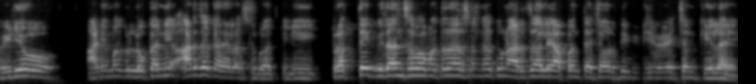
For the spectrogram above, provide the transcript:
व्हिडिओ आणि मग लोकांनी अर्ज करायला सुरुवात केली. प्रत्येक विधानसभा मतदारसंघातून अर्ज आले आपण त्याच्यावरती विवेचन केलंय.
